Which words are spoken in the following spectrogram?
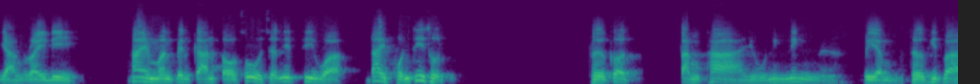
อย่างไรดี ให้มันเป็นการต่อสู้ชนิดที่ว่าได้ผลที่สุด เธอก็ตั้งท่าอยู่นิ่งๆนะเตรียม เธอคิดว่า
